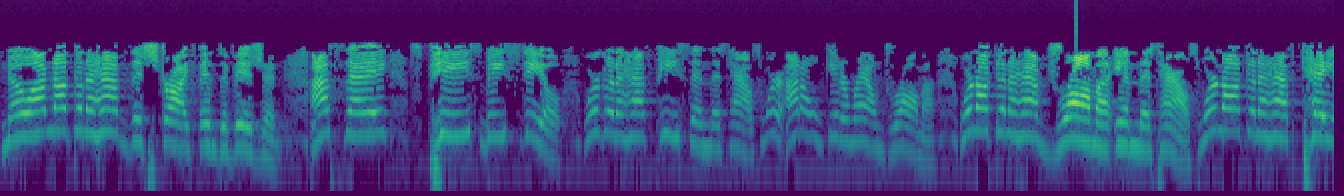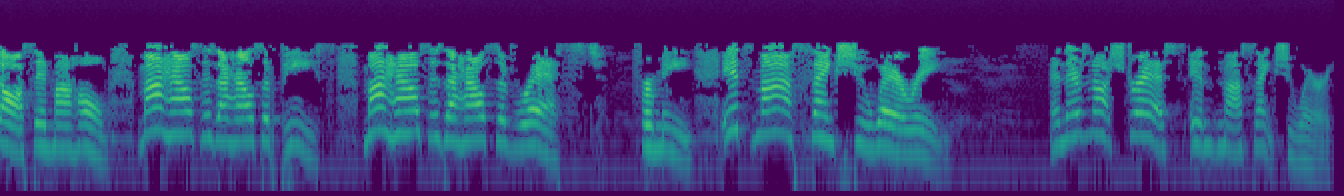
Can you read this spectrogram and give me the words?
No, I'm not going to have this strife and division. I say, peace, be still. We're going to have peace in this house. We're, I don't get around drama. We're not going to have drama in this house. We're not going to have chaos in my home. My house is a house of peace. My house is a house of rest for me. It's my sanctuary. And there's not stress in my sanctuary.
